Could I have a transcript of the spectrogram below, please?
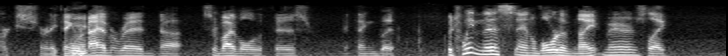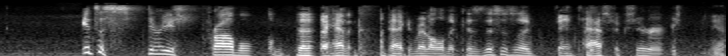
arcs or anything. Yeah. I haven't read uh, Survival of the Fittest or anything, but between this and Lord of Nightmares, like it's a serious problem that I haven't gone back and read all of it because this is a fantastic series. Yeah.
